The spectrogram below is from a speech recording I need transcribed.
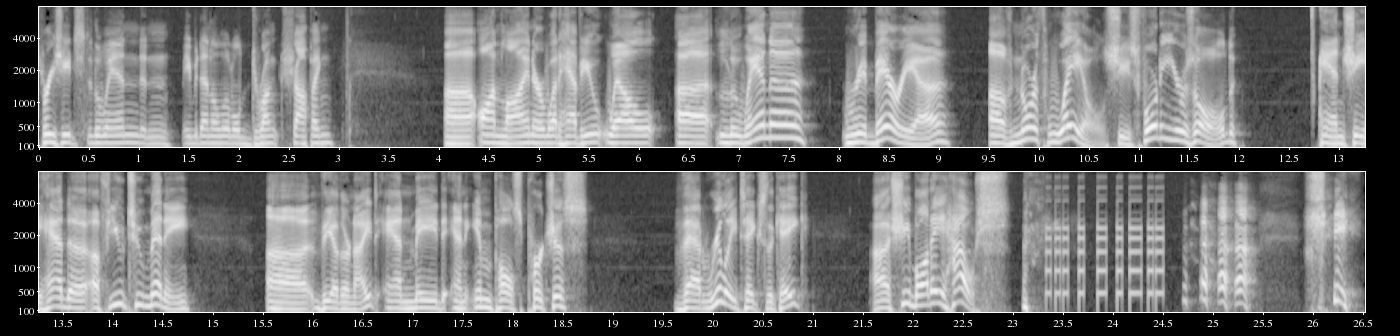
three sheets to the wind and maybe done a little drunk shopping uh, online or what have you. Well, uh, Luana Ribeira of North Wales, she's 40 years old, and she had a, a few too many uh, the other night and made an impulse purchase that really takes the cake. Uh, she bought a house. she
